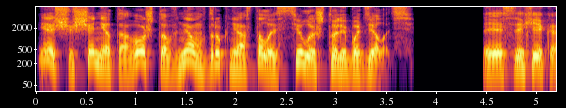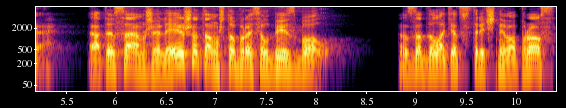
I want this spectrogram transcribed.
и ощущение того, что в нем вдруг не осталось силы что-либо делать. «Исихико, «А ты сам жалеешь о том, что бросил бейсбол?» Задал отец встречный вопрос,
